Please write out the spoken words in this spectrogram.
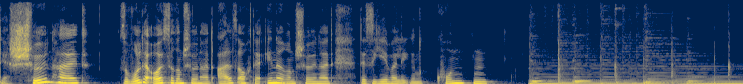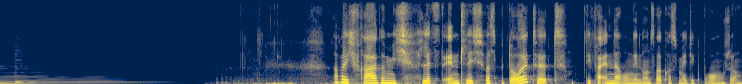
der Schönheit sowohl der äußeren Schönheit als auch der inneren Schönheit des jeweiligen Kunden. Aber ich frage mich letztendlich, was bedeutet die Veränderung in unserer Kosmetikbranche?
